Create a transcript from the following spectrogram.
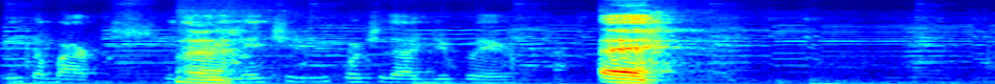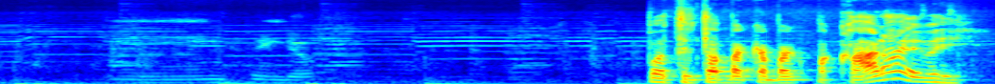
30 barcos. É. Independente de quantidade de player. É. Hum, entendeu. Pô, 30 barcos é barco pra caralho, velho.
